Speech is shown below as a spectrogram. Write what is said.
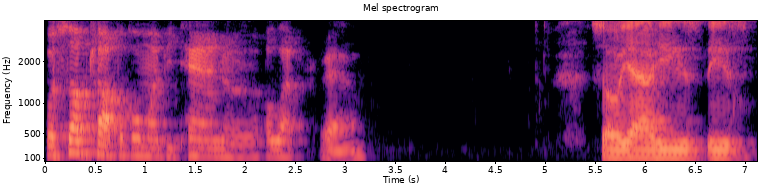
Or subtropical might be 10 or 11. Yeah. So yeah, he's he's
